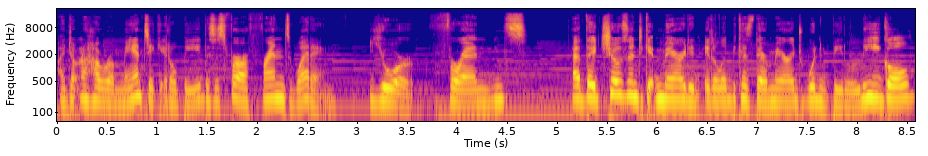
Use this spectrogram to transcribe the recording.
I don't know how romantic it'll be. This is for our friend's wedding. Your friends? Have they chosen to get married in Italy because their marriage wouldn't be legal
